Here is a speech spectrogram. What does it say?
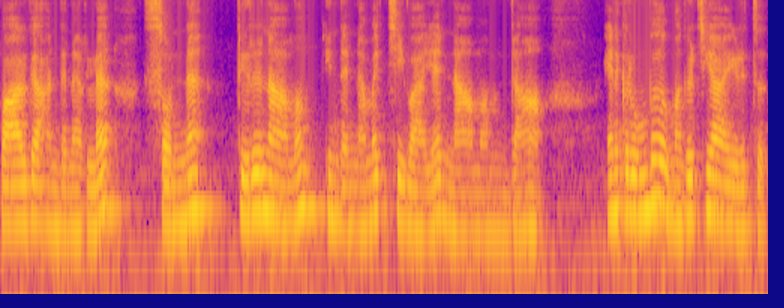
வாழ்க அந்தனரில் சொன்ன திருநாமம் இந்த நமச்சிவாய நாமம்தான். எனக்கு ரொம்ப மகிழ்ச்சியாக ஆயிடுச்சு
